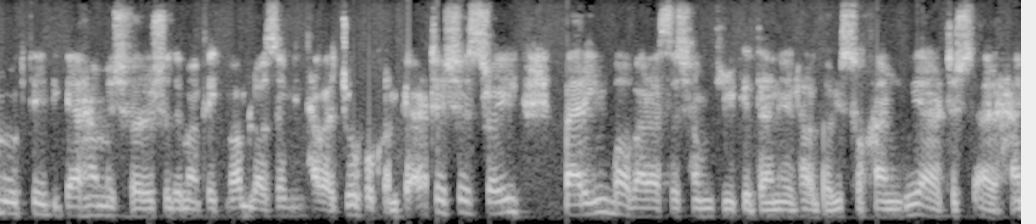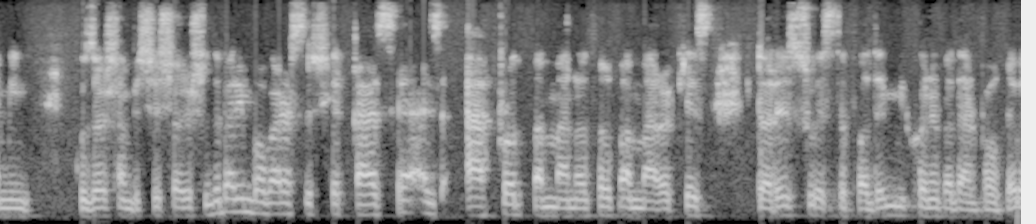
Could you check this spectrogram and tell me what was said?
دو نکته دیگر هم اشاره شده. من فکر می‌کنم لازم این توجه بکنم که ارتش اسرائیل بر این باور هستش همونجوری که دانیل هاگاری سخنگوی ارتش در همین گزارش هم بهش اشاره شده بر این باور هستش که غزه از افراد و مناطق و مراکز داره سوء استفاده می‌کنه و در واقع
